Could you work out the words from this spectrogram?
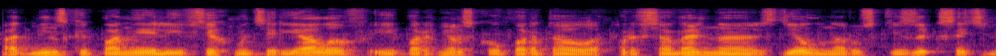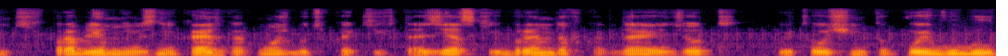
админской панели, и всех материалов, и партнерского портала профессионально сделан на русский язык, с этим никаких проблем не возникает, как может быть у каких-то азиатских брендов, когда идет какой-то очень тупой Google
